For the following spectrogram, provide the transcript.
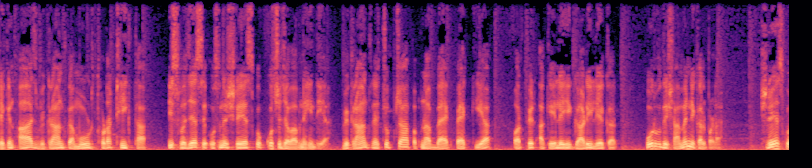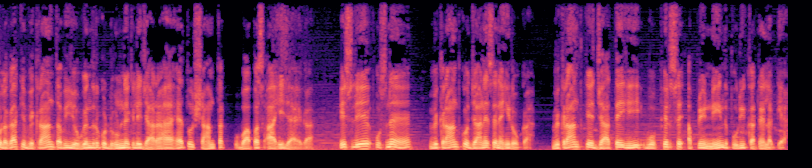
लेकिन आज विक्रांत का मूड थोड़ा ठीक था। इस वजह से उसने श्रेयस को कुछ जवाब नहीं दिया। विक्रांत ने चुपचाप अपना बैग पैक किया और फिर अकेले ही गाड़ी लेकर पूर्व दिशा में निकल पड़ा। श्रेयस को लगा कि विक्रांत अभी योगेंद्र को ढूँढने के लिए जा रहा है तो शाम तक वापस आ ही जाएगा। इसलिए उसने विक्रांत को जाने से नहीं रोका। विक्रांत के जाते ही वो फिर से अपनी नींद पूरी करने लग गया।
